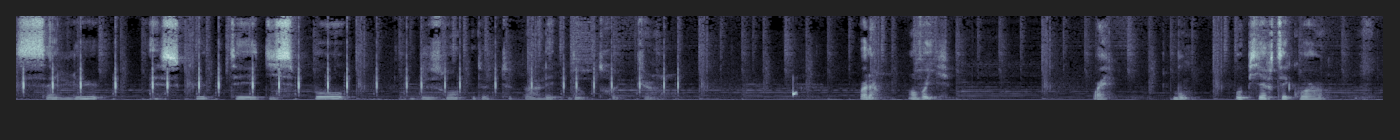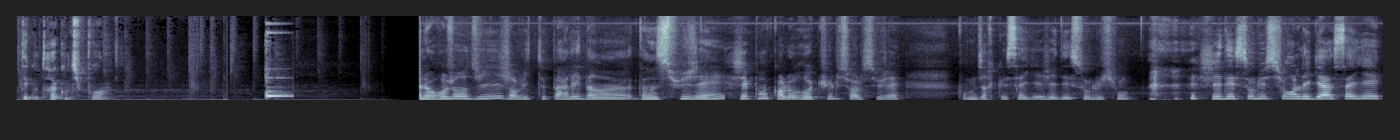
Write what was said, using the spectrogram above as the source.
Salut est-ce que tu es dispo? Besoin de te parler d'un truc. Voilà, envoyé. Ouais, bon, au pire, tu quoi? T'écouteras quand tu pourras. Alors aujourd'hui, j'ai envie de te parler d'un sujet. J'ai pas encore le recul sur le sujet pour me dire que ça y est, j'ai des solutions. j'ai des solutions, les gars, ça y est,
